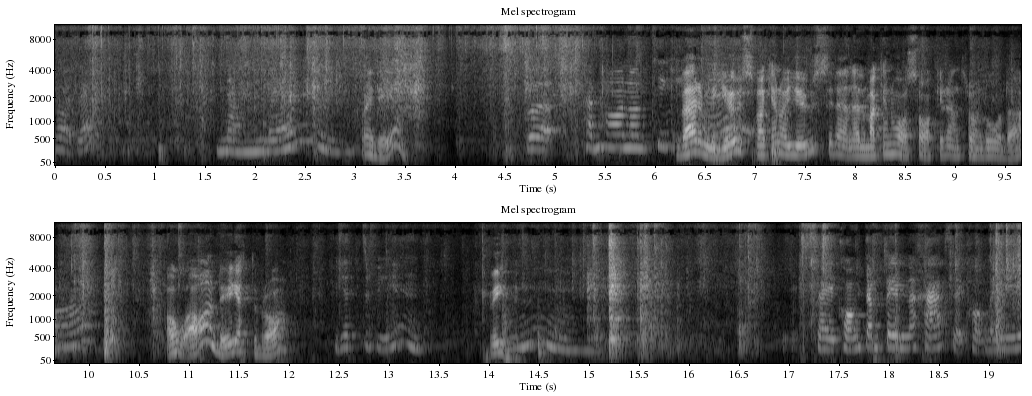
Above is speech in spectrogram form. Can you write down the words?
หน่อยแล้วนำแม่น Vad är det? เปิดคันฮอนอนทิ้ง Värmeljus. Man kan ha ljus i den, eller man kan ha saker i den tror jag, en låda. Oh, ja, det är jättebra. jättefin Vi, ใส่ของจำเป็นนะคะ ใส่ของในนี้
